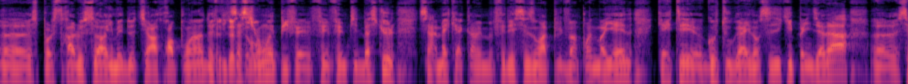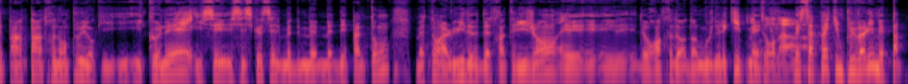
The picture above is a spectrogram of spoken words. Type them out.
euh, Spolstra le soir il met deux tirs à trois points, de Exactement. fixation et puis fait, fait, fait une petite bascule. C'est un mec qui a quand même fait des saisons à plus de 20 points de moyenne, qui a été go to guy dans ses équipes à Indiana. Euh, c'est pas un peintre non plus, donc il, il- connaît, il sait, il sait ce que c'est de mettre, mettre des pantons. Maintenant à lui d'être intelligent et, et- et de rentrer dans, dans le moule de l'équipe. Mais, tourne à- mais ça peut être une plus-value, mais pas,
